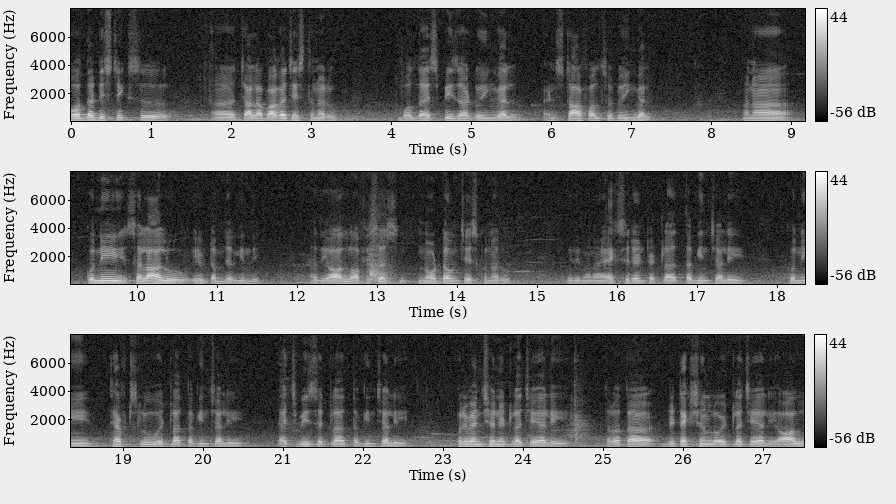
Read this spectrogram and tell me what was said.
బోత్ ద డిస్ట్రిక్ట్స్ చాలా బాగా చేస్తున్నారు. Both the SPs are doing well and staff also doing well మన కొన్ని సలహాలు ఇవ్వటం జరిగింది. అది ఆల్ ఆఫీసర్స్ నోట్ డౌన్ చేసుకున్నారు. ఇది మన యాక్సిడెంట్ ఎట్లా తగ్గించాలి? కొన్ని థెఫ్ట్స్లు ఎట్లా తగ్గించాలి? హెచ్బీస్ ఎట్లా తగ్గించాలి? ప్రివెన్షన్ ఎట్లా చేయాలి? తర్వాత డిటెక్షన్లో ఎట్లా చేయాలి? All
